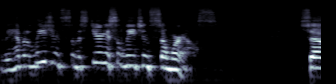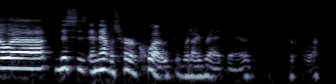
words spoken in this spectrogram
they have an allegiance, a mysterious allegiance somewhere else. So uh, this is, and that was her quote, what I read there before.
